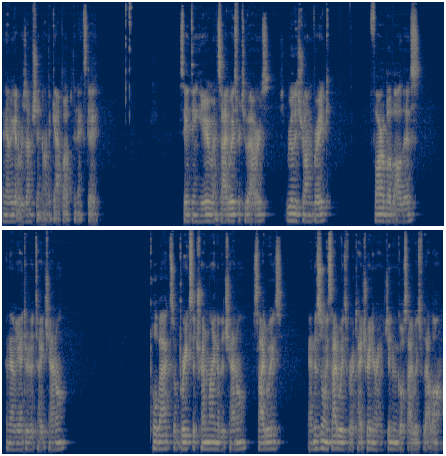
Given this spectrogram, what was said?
And then we got resumption on the gap up the next day. Same thing here, went sideways for two hours, really strong break, far above all this, and then we entered a tight channel. Pullback, so breaks the trend line of the channel sideways, and this is only sideways for a tight trading range, didn't even go sideways for that long,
